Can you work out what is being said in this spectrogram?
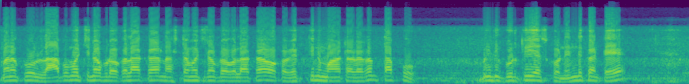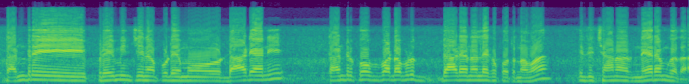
మనకు లాభం వచ్చినప్పుడు ఒకలాగా నష్టం వచ్చినప్పుడు ఒకలాగా ఒక వ్యక్తిని మాట్లాడడం తప్పు. ఇది గుర్తు చేసుకోండి. ఎందుకంటే తండ్రి ప్రేమించినప్పుడేమో డాడీ అని తండ్రి కోపపడ్డప్పుడు డాడీ అనలేకపోతున్నామా ఇది చాలా నేరం కదా.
